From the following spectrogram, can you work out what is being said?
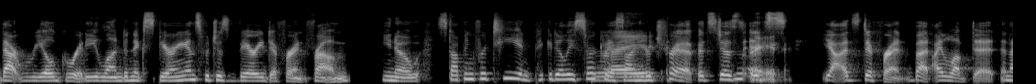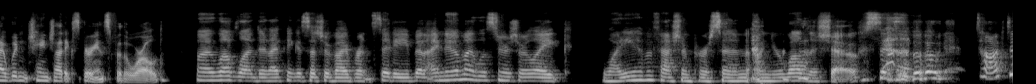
that real gritty London experience, which is very different from you know, stopping for tea in Piccadilly Circus right. on your trip. It's just, right. it's, yeah, it's different, but I loved it. And I wouldn't change that experience for the world. Well, I love London. I think it's such a vibrant city, but I know my listeners are like, why do you have a fashion person on your wellness show? So, talk to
